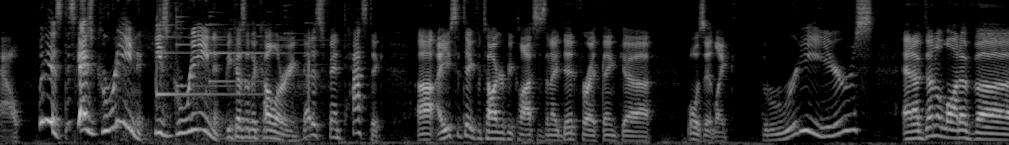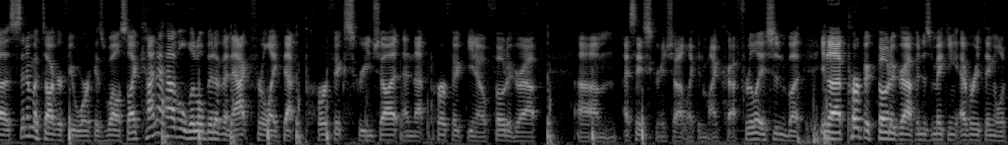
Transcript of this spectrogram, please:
Ow. Look at this. This guy's green. He's green because of the coloring. That is fantastic. Uh, I used to take photography classes, and I did for, I think, uh, what was it, like three years? And I've done a lot of uh, cinematography work as well. So I kind of have a little bit of an act for, like, that perfect screenshot and that perfect, you know, photograph. Um, I say screenshot like in Minecraft relation, but, you know, that perfect photograph and just making everything look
